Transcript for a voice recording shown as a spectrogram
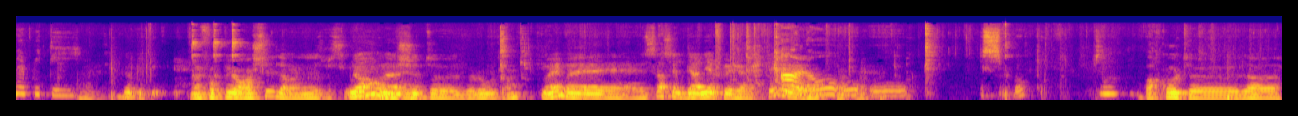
Bon appétit. Le petit. Il ne faut plus arracher de la mayonnaise parce que Non, on achète euh, de l'autre. Hein. Oui, mais ça, c'est le dernier que j'ai acheté. Oh euh, non, oh, oh. Smoke. Ping. Par contre, euh, là,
